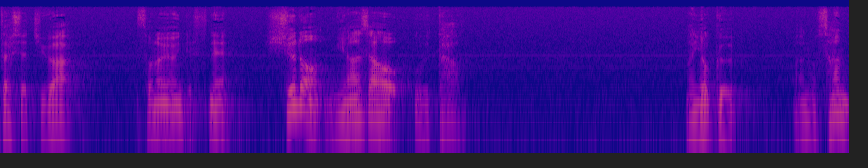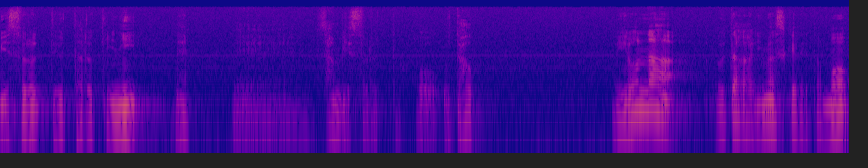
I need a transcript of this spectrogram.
です。私たちはそのようにですね主の宮沢を歌う、まあ、よくあの賛美するって言った時にね、えー、賛美するってこう歌う。いろんな歌がありますけれども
